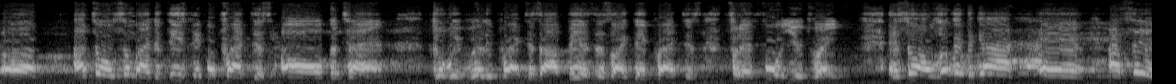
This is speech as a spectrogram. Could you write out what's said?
uh, I told somebody that these people practice all the time. Do we really practice our business like they practice for that four-year dream? And so I looking at the guy and I said,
